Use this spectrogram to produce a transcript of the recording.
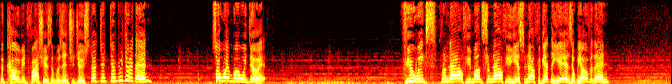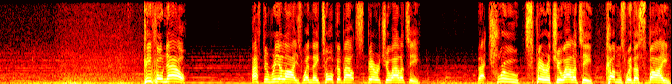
the COVID fascism was introduced? Did, did, did we do it then? So when will we do it? Few weeks from now, a few months from now, a few years from now, forget the years, it'll be over then. People now have to realize when they talk about spirituality that true spirituality comes with a spine.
